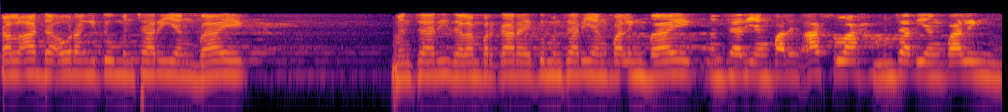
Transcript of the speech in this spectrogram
Kalau ada orang itu mencari yang baik, mencari dalam perkara itu mencari yang paling baik, mencari yang paling aslah, mencari yang paling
